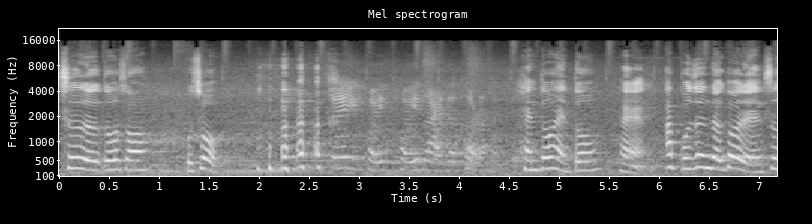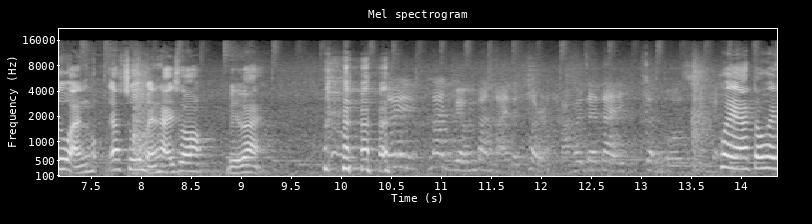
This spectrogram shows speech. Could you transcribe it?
吃的都说不错，所以回回来的客人很多。很多很多，嘿，啊不认得客人吃完要出门还说没办，所以那原本来的客人还会再带更多新的，会啊，都会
